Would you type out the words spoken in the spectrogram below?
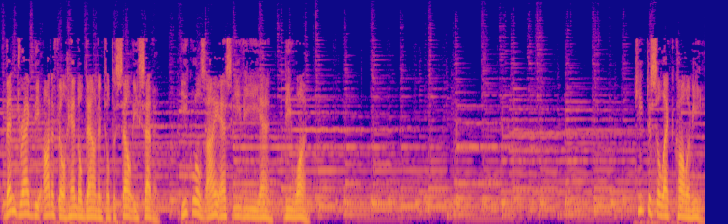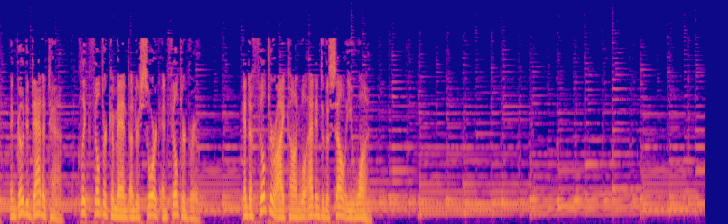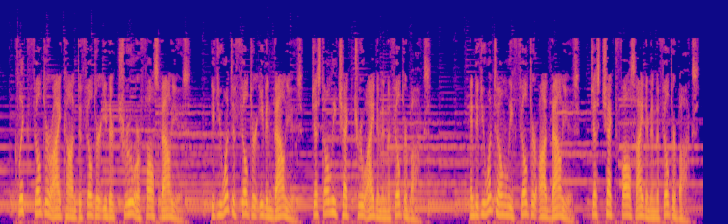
Then drag the autofill handle down until to cell E7 equals ISEVEN D1. Keep to select column E, and go to Data tab. Click Filter command under Sort and Filter group. And a filter icon will add into the cell E1. Click Filter icon to filter either true or false values. If you want to filter even values, just only check true item in the filter box. And if you want to only filter odd values, just check false item in the filter box.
